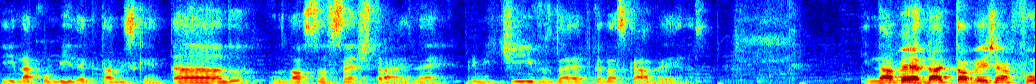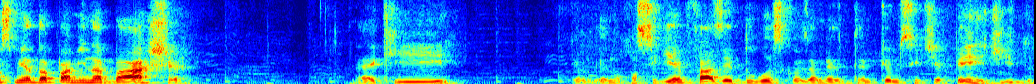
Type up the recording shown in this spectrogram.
e na comida que estava esquentando, os nossos ancestrais, né? Primitivos da época das cavernas. E na verdade talvez já fosse minha dopamina baixa, né? Que eu, eu não conseguia fazer duas coisas ao mesmo tempo porque eu me sentia perdido.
